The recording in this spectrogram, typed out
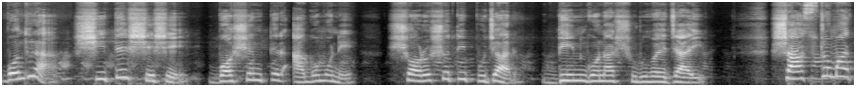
বন্ধুরা, শীতের শেষে বসন্তের আগমনে সরস্বতী পূজার দিন গোনা শুরু হয়ে যায়। শাস্ত্রমাত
